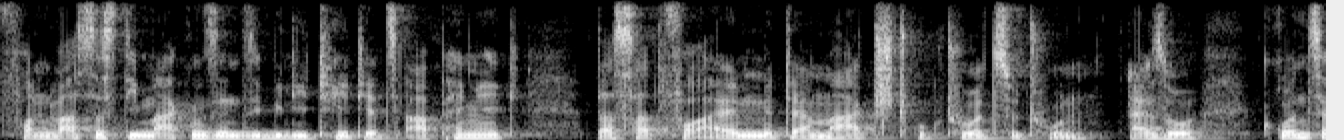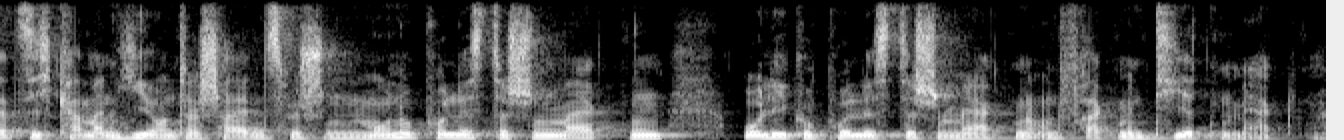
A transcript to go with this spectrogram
Von was ist die Markensensibilität jetzt abhängig? Das hat vor allem mit der Marktstruktur zu tun. Also grundsätzlich kann man hier unterscheiden zwischen monopolistischen Märkten, oligopolistischen Märkten und fragmentierten Märkten.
